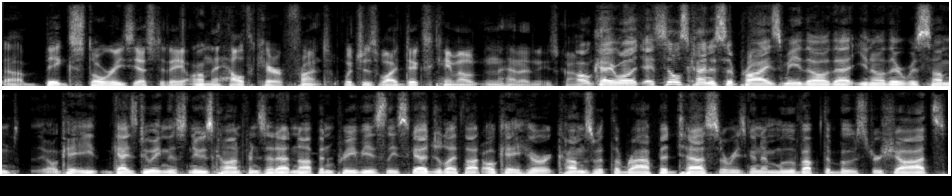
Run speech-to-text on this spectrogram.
uh, big stories yesterday on the healthcare front, which is why Dix came out and had a news conference. Okay, well, it, still kind of surprised me though that you know there was some okay guys doing this news conference that had not been previously scheduled. I thought, okay, here it comes with the rapid tests, or he's going to move up the booster shots,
